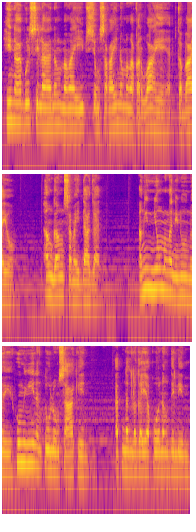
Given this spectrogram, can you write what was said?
Hinabol sila ng mga Egyptyong sakay ng mga karwahe at kabayo hanggang sa may dagat. Ang inyong mga ninuno'y humingi ng tulong sa akin at naglagay ako ng dilim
